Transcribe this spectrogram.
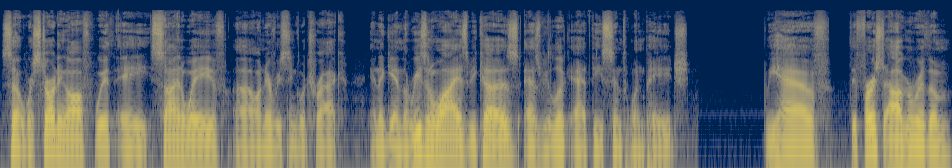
So we're starting off with a sine wave uh, on every single track. And again, the reason why is because as we look at the Synth 1 page, we have the first algorithm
